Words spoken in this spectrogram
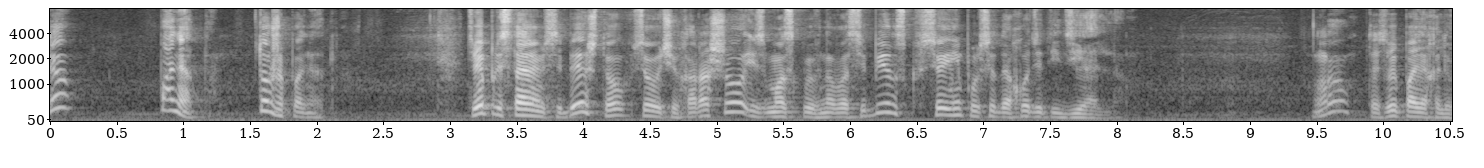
Да? Понятно. Тоже понятно. Теперь представим себе, что все очень хорошо, из Москвы в Новосибирск все импульсы доходят идеально. Ну, то есть вы поехали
